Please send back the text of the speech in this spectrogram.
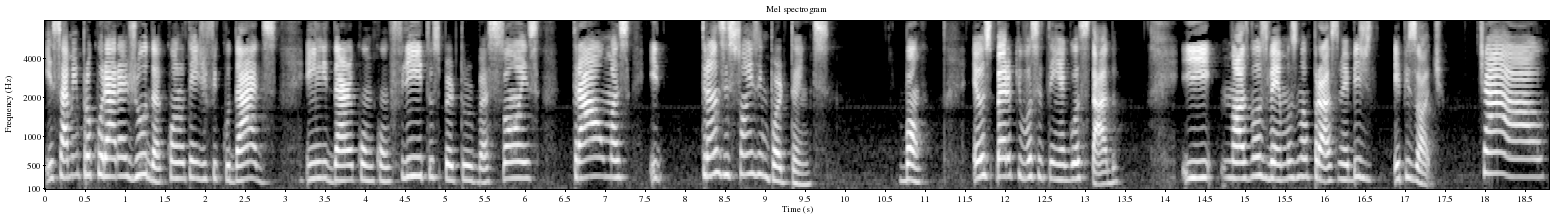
e sabem procurar ajuda quando têm dificuldades em lidar com conflitos, perturbações, traumas e transições importantes. Bom, eu espero que você tenha gostado e nós nos vemos no próximo episódio. Tchau!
